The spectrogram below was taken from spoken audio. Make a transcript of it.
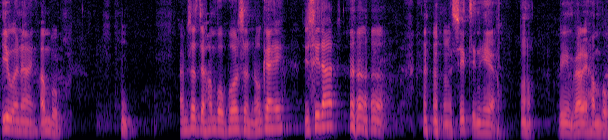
you and I, humble. I'm such a humble person. Okay, you see that? Sitting here, being very humble.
